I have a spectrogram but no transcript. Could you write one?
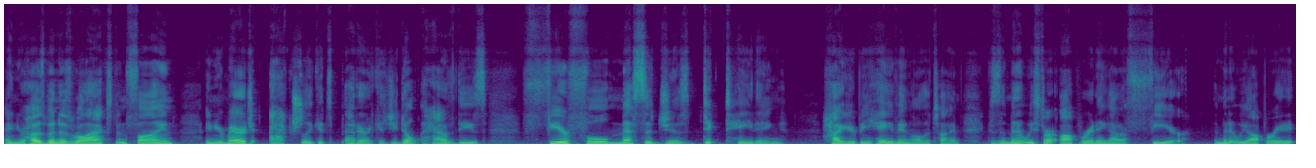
and your husband is relaxed and fine and your marriage actually gets better because you don't have these fearful messages dictating how you're behaving all the time. Because the minute we start operating out of fear, the minute we operate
